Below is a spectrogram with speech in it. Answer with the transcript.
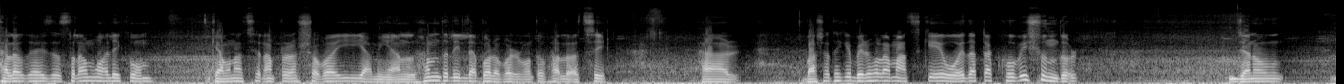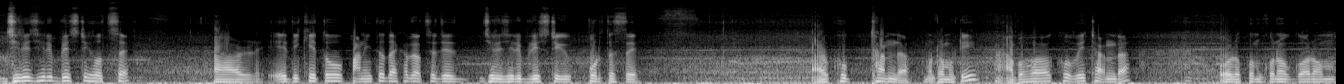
হ্যালো গাইজ আসসালামু আলাইকুম কেমন আছেন আপনারা সবাই? আমি আলহামদুলিল্লাহ বরাবরের মতো ভালো আছি। আর বাসা থেকে বের হলাম আজকে। ওয়েদারটা খুবই সুন্দর। যেন ঝিরিঝিরি বৃষ্টি হচ্ছে। আর এদিকে তো পানিতে দেখা যাচ্ছে যে ঝিরিঝিরি বৃষ্টি পড়তেছে। আর খুব ঠান্ডা, মোটামুটি। আবহাওয়া খুবই ঠান্ডা। ওরকম কোনো গরম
